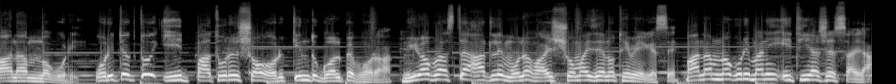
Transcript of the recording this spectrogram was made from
পানাম নগরী। পরিত্যক্ত ইট পাথরের শহর, কিন্তু গল্পে ভরা। নীরব রাস্তায় হাঁটলে মনে হয় সময় যেন থেমে গেছে। পানাম নগরী মানে ইতিহাসের ছায়া।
